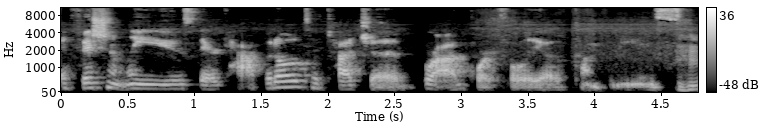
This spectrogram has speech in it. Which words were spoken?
efficiently use their capital to touch a broad portfolio of companies. Mm-hmm.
